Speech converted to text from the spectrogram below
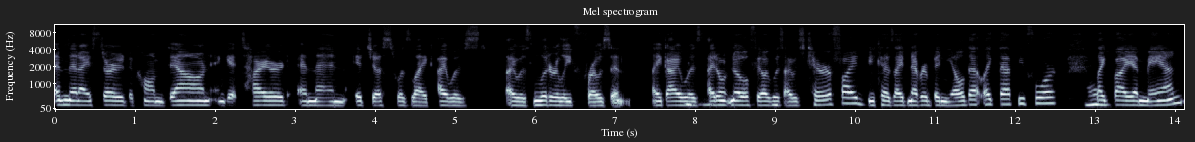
and then I started to calm down and get tired and then it just was like I was I was literally frozen like I was, mm-hmm. I don't know if I was, I was terrified because I'd never been yelled at like that before, oh. like by a man.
